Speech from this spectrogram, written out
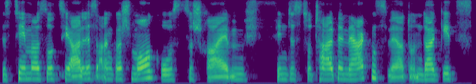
das Thema soziales Engagement groß zu schreiben. Ich finde es total bemerkenswert und da geht es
